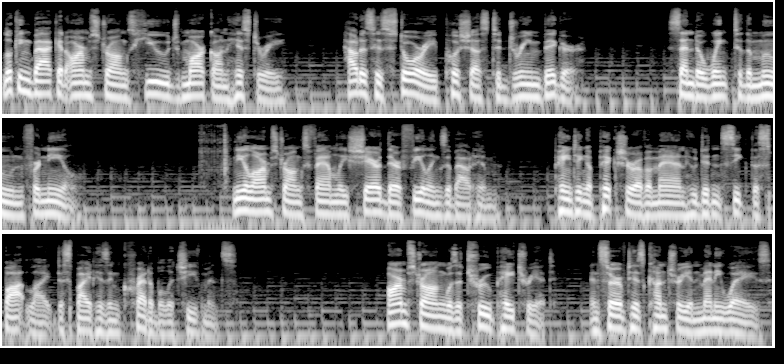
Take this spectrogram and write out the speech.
Looking back at Armstrong's huge mark on history, how does his story push us to dream bigger? Send a wink to the moon for Neil. Neil Armstrong's family shared their feelings about him, painting a picture of a man who didn't seek the spotlight despite his incredible achievements. Armstrong was a true patriot and served his country in many ways,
